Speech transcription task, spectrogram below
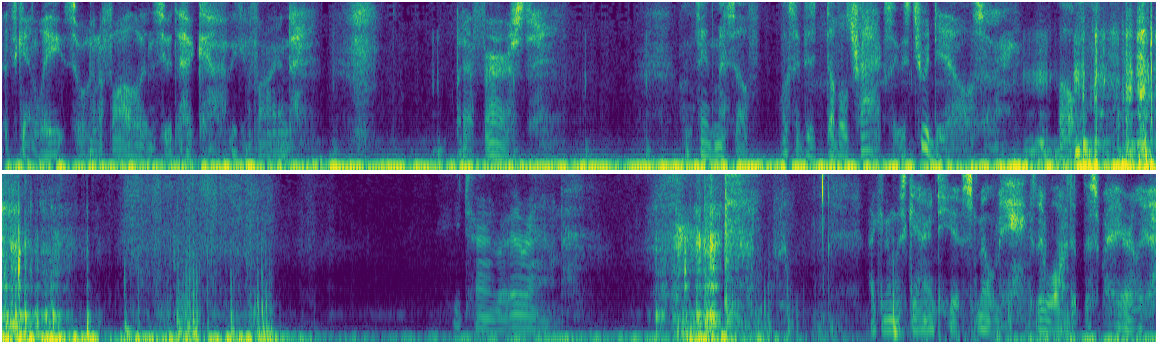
it's getting late, so we're gonna follow it and see what the heck we can find. But at first, I'm saying to myself, looks like there's double tracks, like there's two deer all of a sudden. Well, he turned right around. I can almost guarantee it smelled me because I walked up this way earlier.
